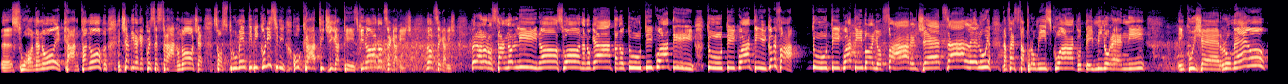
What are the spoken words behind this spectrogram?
eh, suonano e cantano. E già dire che questo è strano, no? Cioè, sono strumenti piccolissimi o gatti giganteschi, no? Non si capisce, non si capisce. Però loro stanno lì, no? Suonano, cantano tutti quanti, tutti quanti. Come fa? Tutti quanti voglio fare il jazz, alleluia. Una festa promiscua con dei minorenni in cui c'è Romeo,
